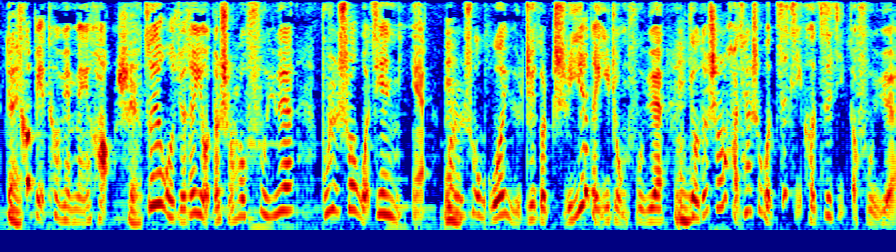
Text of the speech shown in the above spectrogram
就对特别特别美好。是所以我觉得有的时候赴约不是说我见你，或者说我与这个职业的一种赴约，有的时候好像是我自己和自己的赴约。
